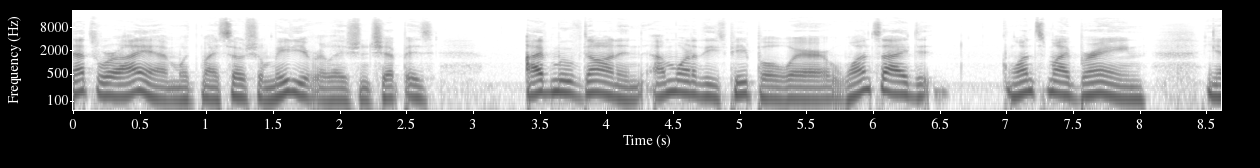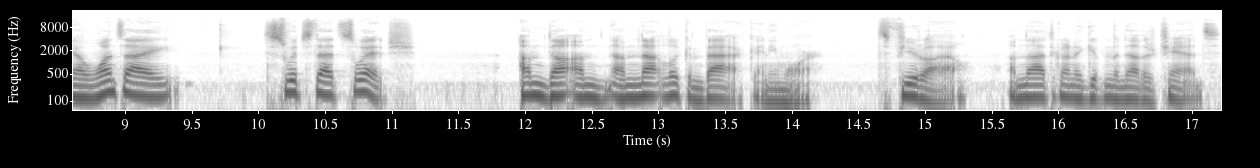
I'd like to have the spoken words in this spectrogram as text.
that's where I am with my social media relationship is I've moved on and I'm one of these people where once I once my brain, you know, once I switch that switch, I'm done. I'm, I'm not looking back anymore. It's futile. I'm not going to give them another chance.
